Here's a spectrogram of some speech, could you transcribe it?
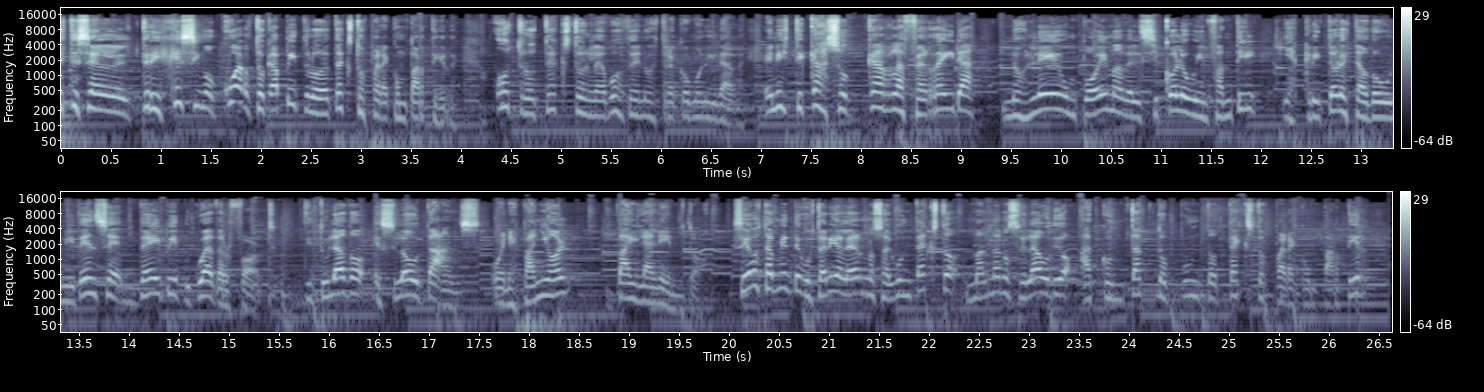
este es el trigésimo cuarto capítulo de Textos para Compartir. Otro texto en la voz de nuestra comunidad. En este caso, Carla Ferreira nos lee un poema del psicólogo infantil y escritor estadounidense David Weatherford, titulado Slow Dance, o en español, Baila Lento. Si a vos también te gustaría leernos algún texto, mándanos el audio a contacto.textos para compartir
